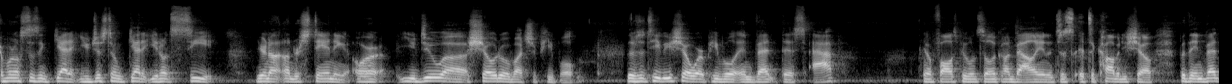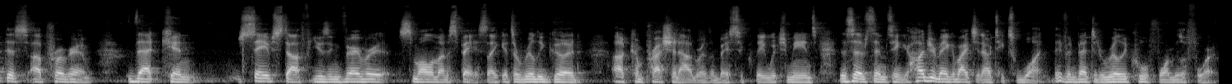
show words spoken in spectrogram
Everyone else doesn't get it. You just don't get it. You don't see it. You're not understanding it. Or you do a show to a bunch of people. There's a TV show where people invent this app you know, follows people in Silicon Valley, and it's just it's a comedy show. But they invent this uh, program that can save stuff using very very small amount of space. Like it's a really good uh, compression algorithm, basically, which means instead of taking 100 megabytes, it now takes one. They've invented a really cool formula for it,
